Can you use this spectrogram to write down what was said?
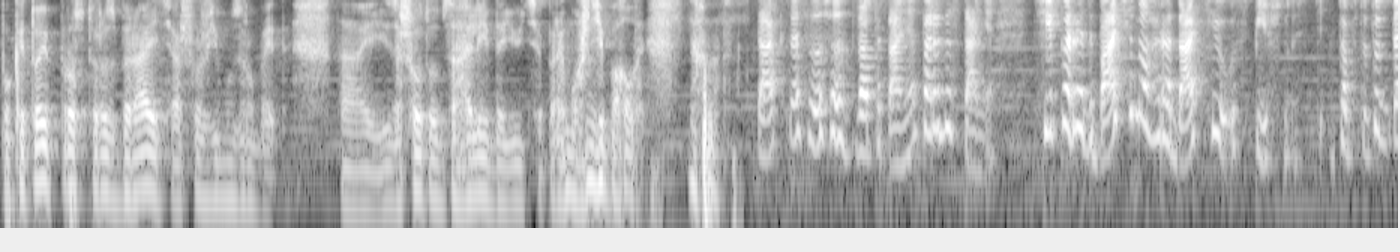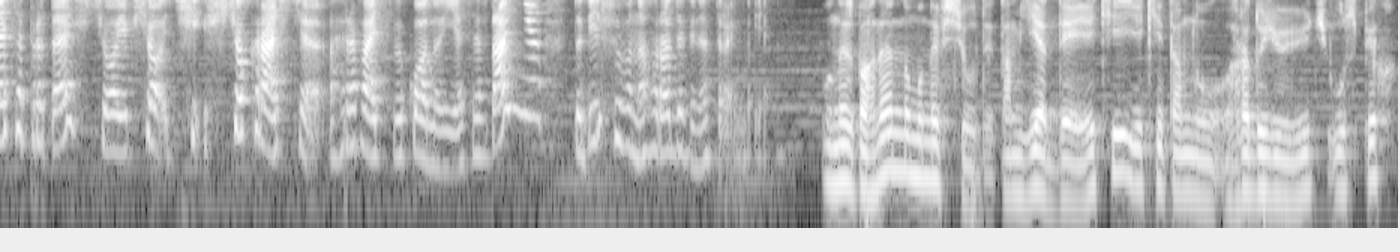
поки той просто розбирається, а що ж йому зробити. А, І за що тут взагалі даються переможні бали. Так, у нас залишилось два питання. Передостаннє. Чи передбачено градацію успішності? Тобто тут йдеться про те, що якщо чи, що краще гравець виконує завдання, то більшу винагороду він отримує. У незбагненному не всюди. Там є деякі, які там ну, градуюють успіх.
